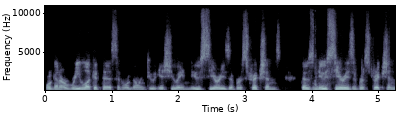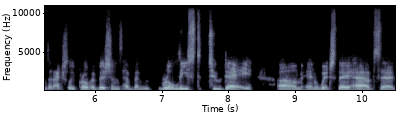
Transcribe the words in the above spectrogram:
we're going to relook at this and we're going to issue a new series of restrictions. Those new series of restrictions and actually prohibitions have been released today, um, in which they have said,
